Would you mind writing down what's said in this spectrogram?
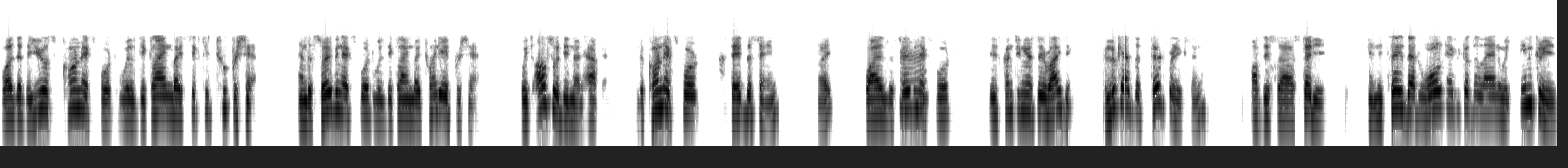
was that the U.S. corn export will decline by 62%, and the soybean export will decline by 28%, which also did not happen. The corn export stayed the same, right? While the soybean mm-hmm. export is continuously rising. If you look at the third prediction of this uh, study, and it says that world agricultural land will increase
